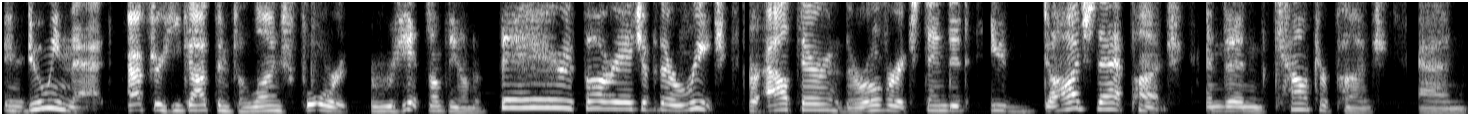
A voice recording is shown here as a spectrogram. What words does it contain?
in doing that, after he got them to lunge forward, or hit something on the very far edge of their reach, they're out there, they're overextended. You dodge that punch and then counter punch and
